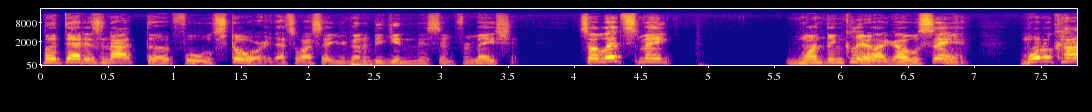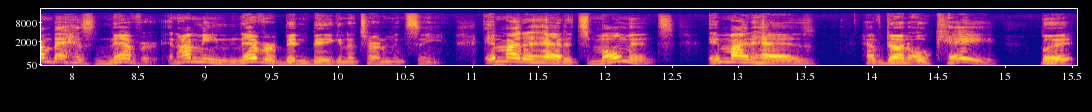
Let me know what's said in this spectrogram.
but that is not the full story. That's why I say you're going to be getting misinformation. So, let's make one thing clear, like I was saying. Mortal Kombat has never, and I mean never, been big in the tournament scene. It might have had its moments. It might have have done okay, but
